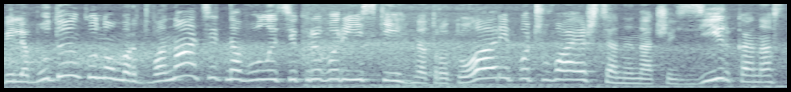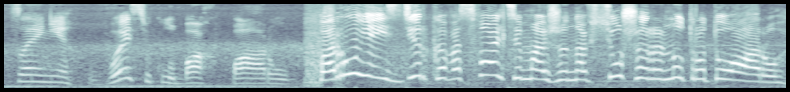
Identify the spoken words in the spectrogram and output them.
Біля будинку номер 12 на вулиці Криворізькій на тротуарі почуваєшся, неначе зірка на сцені, весь у клубах пару. Парує із дірки в асфальті майже на всю ширину тротуару.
